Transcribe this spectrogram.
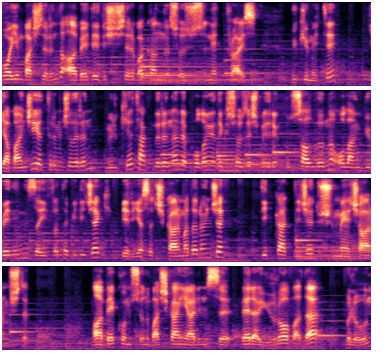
Bu ayın başlarında ABD Dışişleri Bakanlığı Sözcüsü Ned Price, hükümeti yabancı yatırımcıların mülkiyet haklarına ve Polonya'daki sözleşmelerin kutsallığına olan güvenini zayıflatabilecek bir yasa çıkarmadan önce dikkatlice düşünmeye çağırmıştı. AB Komisyonu Başkan Yardımcısı Vera Yurova da Bloom'un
